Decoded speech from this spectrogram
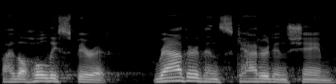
by the Holy Spirit rather than scattered in shame.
